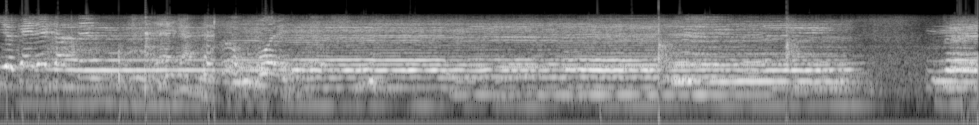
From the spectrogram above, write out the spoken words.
You okay there, Dustin? Make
